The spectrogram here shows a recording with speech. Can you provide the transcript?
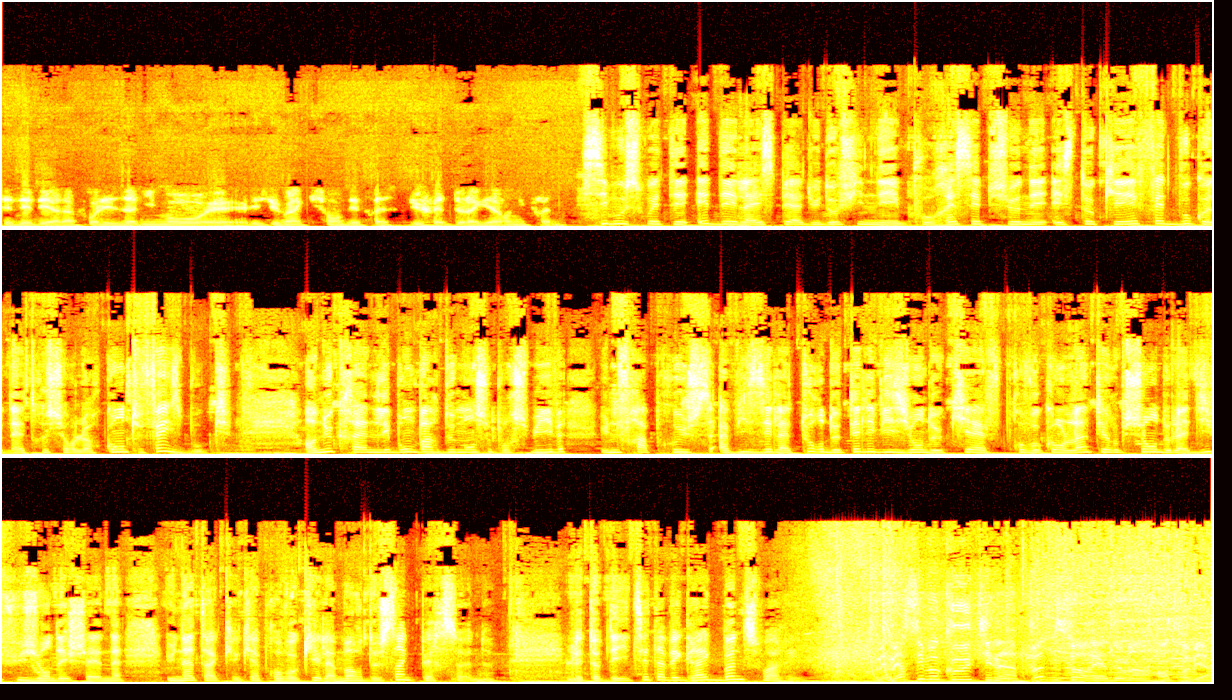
c'est d'aider à la fois les animaux et les humains qui sont en détresse du fait de la guerre en Ukraine. Si vous souhaitez aider la SPA du Dauphiné pour réceptionner et stocker, faites-vous connaître sur leur compte Facebook. En Ukraine, les bombardements se poursuivent. Une frappe russe a visé la tour de télévision de Kiev, provoquant l'interruption de la diffusion des chaînes. Une attaque qui a provoqué la mort de cinq personnes. Le top des hits, c'est avec Greg. Bonne soirée. Merci beaucoup, Tina. Bonne soirée à demain. Rentre bien.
